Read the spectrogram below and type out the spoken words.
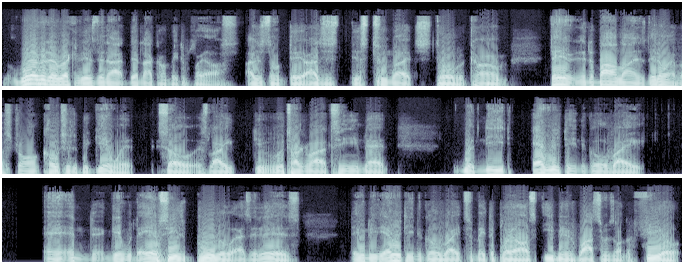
whatever their record is, they're not they're not going to make the playoffs. I just don't. They, I just it's too much to overcome. They and the bottom line is they don't have a strong culture to begin with. So it's like we're talking about a team that would need everything to go right. And, and again, with the AFC is brutal as it is, they would need everything to go right to make the playoffs, even if Watson was on the field.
